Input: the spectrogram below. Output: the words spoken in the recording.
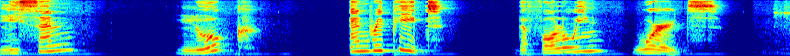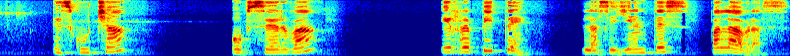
Listen, look, and repeat the following words. Escucha, observa y repite las siguientes palabras.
